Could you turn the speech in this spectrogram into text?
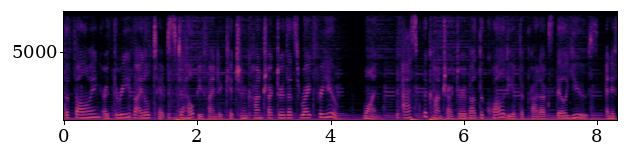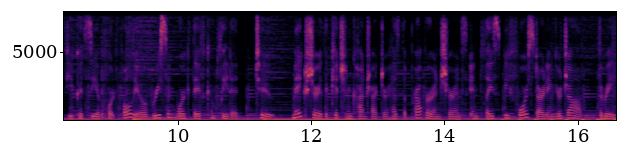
The following are three vital tips to help you find a kitchen contractor that's right for you. 1. Ask the contractor about the quality of the products they'll use and if you could see a portfolio of recent work they've completed. 2. Make sure the kitchen contractor has the proper insurance in place before starting your job. 3.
